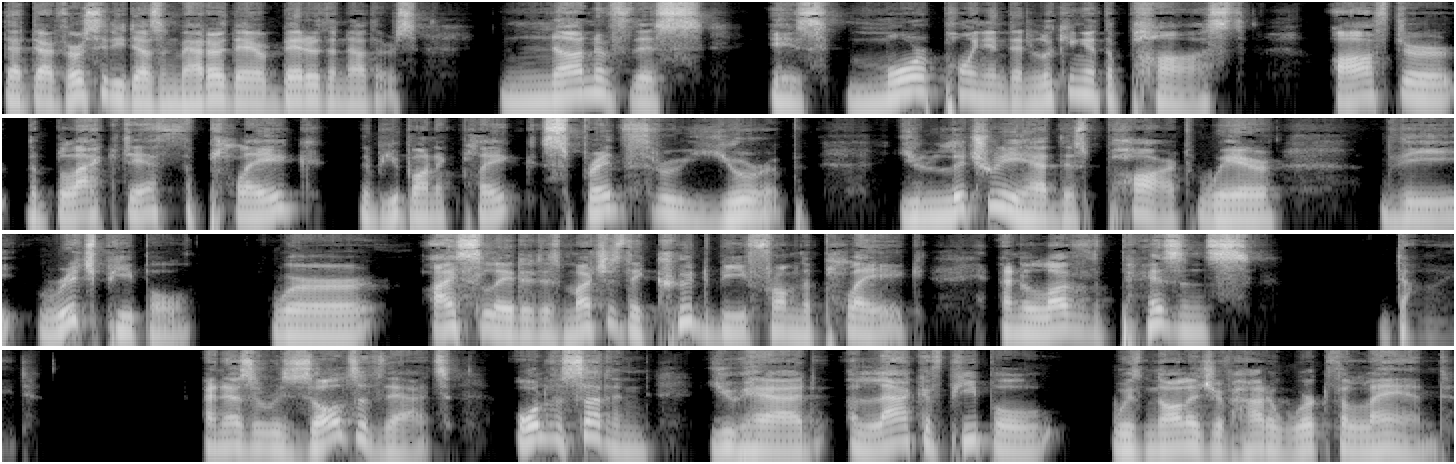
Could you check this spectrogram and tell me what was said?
That diversity doesn't matter. They're better than others. None of this is more poignant than looking at the past after the Black Death, the plague, the bubonic plague spread through Europe, you literally had this part where the rich people were isolated as much as they could be from the plague, and a lot of the peasants died. And as a result of that, all of a sudden, you had a lack of people with knowledge of how to work the land.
